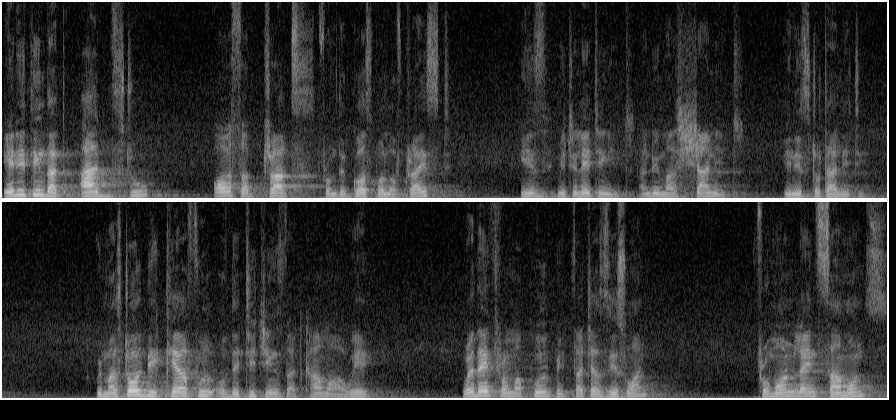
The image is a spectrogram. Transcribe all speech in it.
anything that adds to or subtracts from the gospel of Christ is mutilating it, and we must shun it in its totality. We must all be careful of the teachings that come our way, whether it's from a pulpit such as this one, from online sermons,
